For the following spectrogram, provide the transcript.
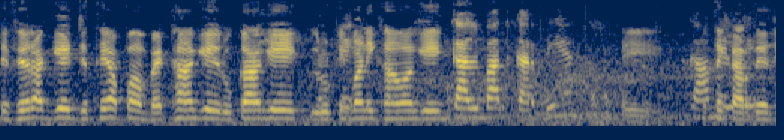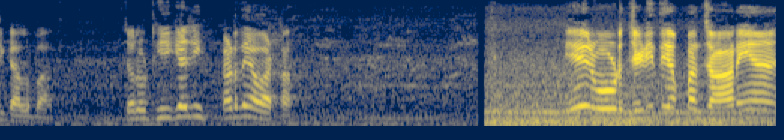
ਤੇ ਫਿਰ ਅੱਗੇ ਜਿੱਥੇ ਆਪਾਂ ਬੈਠਾਂਗੇ ਰੁਕਾਂਗੇ ਰੋਟੀ ਪਾਣੀ ਖਾਵਾਂਗੇ। ਗੱਲਬਾਤ ਕਰਦੇ ਆ ਤੇ ਉੱਥੇ ਮਿਲ ਕਰਦੇ ਆ ਜੀ ਗੱਲਬਾਤ। ਚਲੋ ਠੀਕ ਹੈ ਜੀ ਕੱਢਦੇ ਆ ਵਾਟਾਂ। ਇਹ ਰੋਡ ਜਿਹੜੀ ਤੇ ਆਪਾਂ ਜਾ ਰਹੇ ਆ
